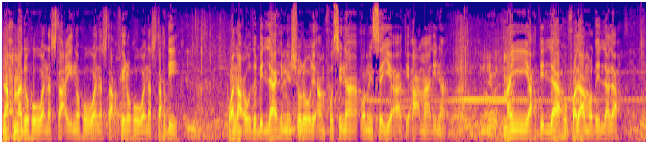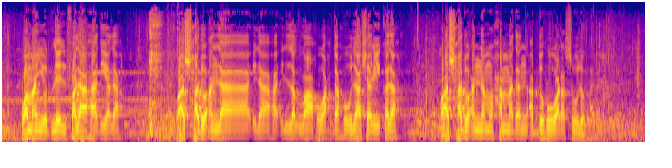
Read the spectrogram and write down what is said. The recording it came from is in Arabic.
نحمده ونستعينه ونستغفره ونستهديه. ونعوذ بالله من شرور أنفسنا ومن سيئات أعمالنا. من يهد الله فلا مضل له ومن يضلل فلا هادي له. وأشهد أن لا إله إلا الله وحده لا شريك له وأشهد أن محمدا عبده ورسوله.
